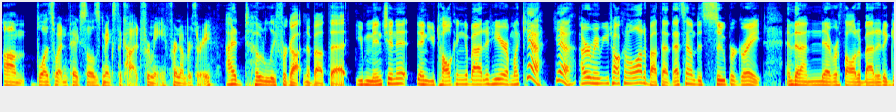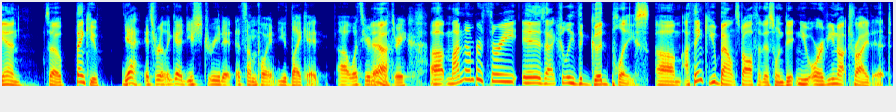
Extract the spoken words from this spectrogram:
Um, Blood, Sweat, and Pixels makes the cut for me for number three. I had totally forgotten about that. You mention it and you talking about it here. I'm like, yeah, yeah, I remember you talking a lot about that. That sounded super great. And then I never thought about it again. So thank you. Yeah, it's really good. You should read it at some point. You'd like it. Uh, what's your yeah. number three? Uh, my number three is actually The Good Place. Um, I think you bounced off of this one, didn't you? Or have you not tried it?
